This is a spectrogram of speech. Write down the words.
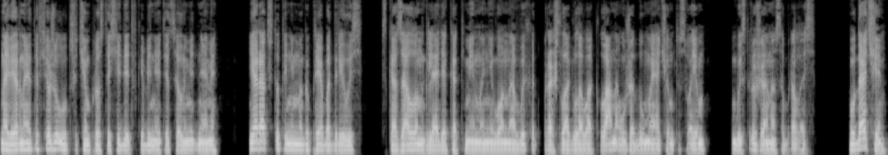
Наверное, это все же лучше, чем просто сидеть в кабинете целыми днями. Я рад, что ты немного приободрилась, сказал он, глядя, как мимо него на выход прошла глава клана, уже думая о чем-то своем. Быстро же она собралась. Удачи.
